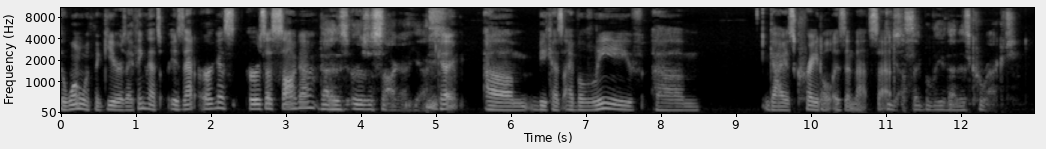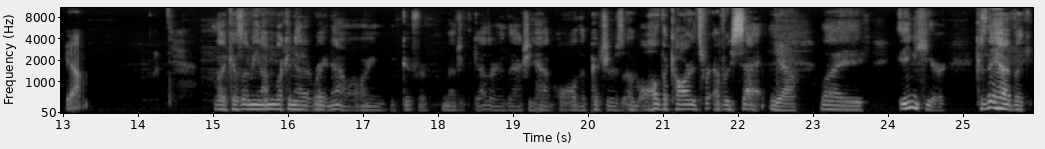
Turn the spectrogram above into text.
the one with the gears. I think that's is that Urgus Urza Saga. That is Urza Saga. Yes. Okay. Um, because I believe um, Gaea's Cradle is in that set. Yes, I believe that is correct. Yeah. Like, because I mean, I'm looking at it right now. I mean, good for Magic the Gathering they actually have all the pictures of all the cards for every set, Yeah. like in here, because they have like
